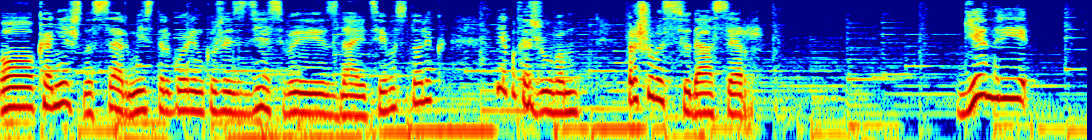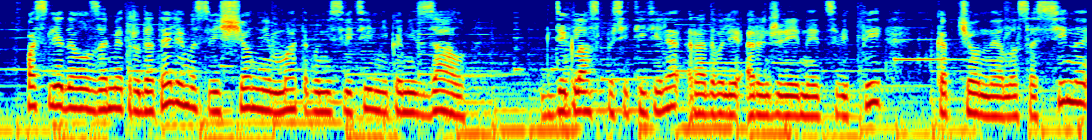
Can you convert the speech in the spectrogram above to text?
«О, конечно, сэр, мистер Горинг уже здесь. Вы знаете его столик? Я покажу вам. Прошу вас сюда, сэр». Генри последовал за метрдотелем в освещенный матовыми светильниками зал — где глаз посетителя радовали оранжерейные цветы, копченая лососина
